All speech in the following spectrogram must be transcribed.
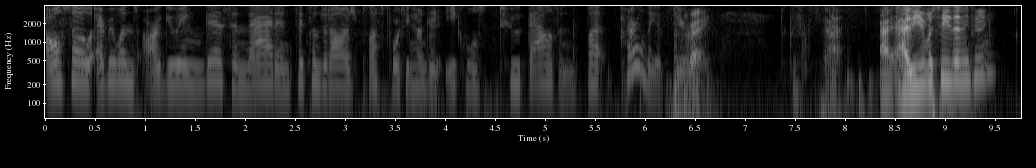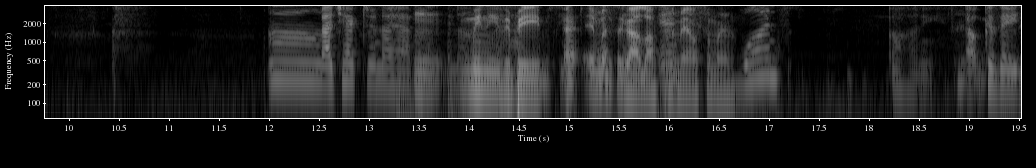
also everyone's arguing this and that and six hundred dollars plus fourteen hundred equals two thousand, but currently it's zero. Right. I, I, have you received anything? Mm, I checked and I haven't. no, Mm, Me neither, babe. Uh, It must have got anything. lost in the mail somewhere. Once, oh honey, oh because they Yes.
